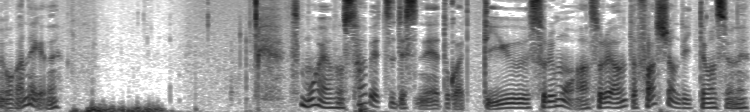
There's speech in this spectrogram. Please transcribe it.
わかんないけどね。もはやその差別ですねとかっていう、それも、あ、それあなたファッションで言ってますよね。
